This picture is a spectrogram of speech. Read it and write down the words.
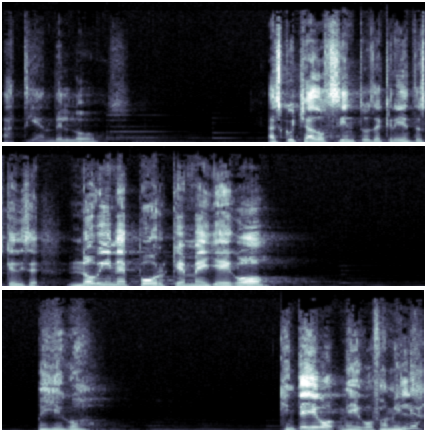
atiéndelos. Ha escuchado cientos de creyentes que dicen, no vine porque me llegó, me llegó. ¿Quién te llegó? Me llegó familia.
